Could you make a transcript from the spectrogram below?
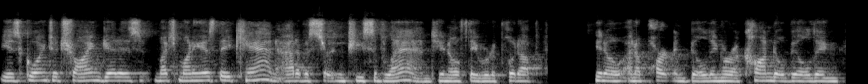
is going to try and get as much money as they can out of a certain piece of land. You know, if they were to put up you know, an apartment building or a condo building,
